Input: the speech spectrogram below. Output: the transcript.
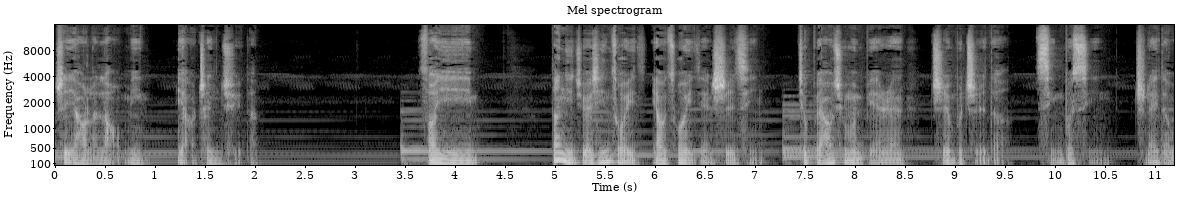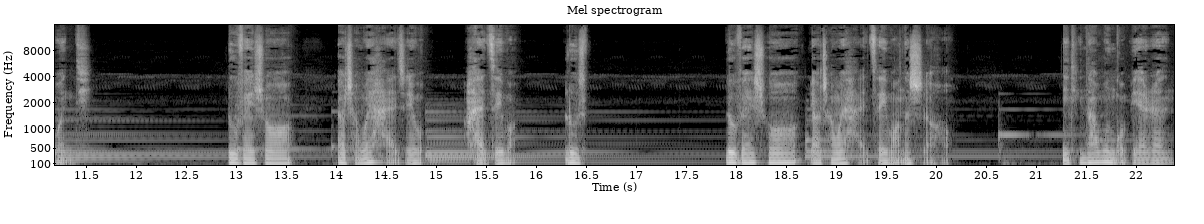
是要了老命也要争取的。所以，当你决心做一要做一件事情，就不要去问别人值不值得、行不行之类的问题。路飞说要成为海贼王，海贼王，路路飞说要成为海贼王的时候，你听他问过别人，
